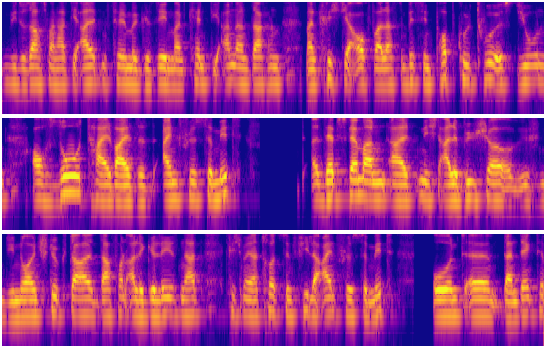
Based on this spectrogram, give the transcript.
wie du sagst, man hat die alten Filme gesehen, man kennt die anderen Sachen, man kriegt ja auch, weil das ein bisschen Popkultur ist, Dune, auch so teilweise Einflüsse mit. Selbst wenn man halt nicht alle Bücher, die neun Stück da, davon alle gelesen hat, kriegt man ja trotzdem viele Einflüsse mit. Und äh, dann denkte,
